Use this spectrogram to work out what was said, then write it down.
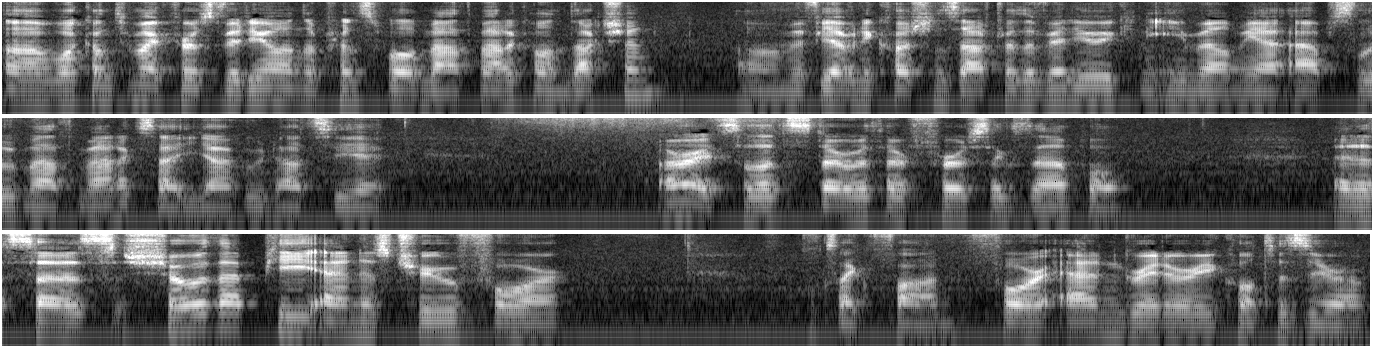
Uh, welcome to my first video on the principle of mathematical induction. Um, if you have any questions after the video, you can email me at absolutemathematics at yahoo.ca. Alright, so let's start with our first example. And it says, show that Pn is true for, looks like fun, for n greater or equal to 0.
